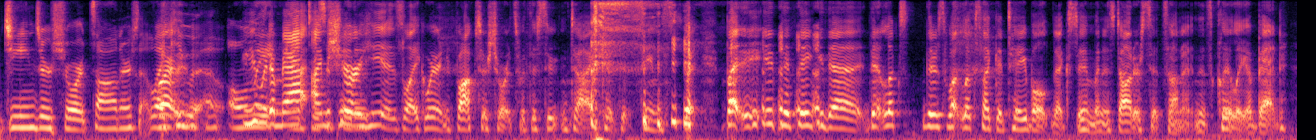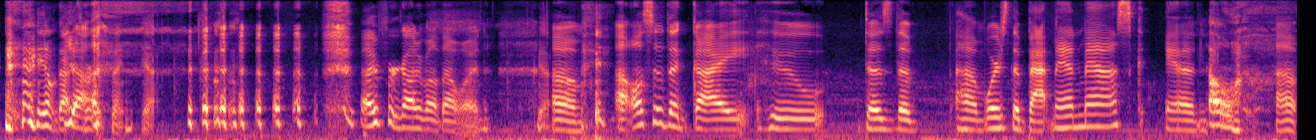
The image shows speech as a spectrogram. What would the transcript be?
jeans or shorts on or something? Like Right. he uh, only. you would imagine. I'm sure he is like wearing boxer shorts with a suit and tie because it seems. But it, it- the thing the that looks there's what looks like a table next to him and his daughter sits on it and it's clearly a bed. you know that Yeah. sort of thing. Yeah. I forgot about that one. Yeah. Um, uh, also, the guy who does the um, wears the Batman mask and oh. uh,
